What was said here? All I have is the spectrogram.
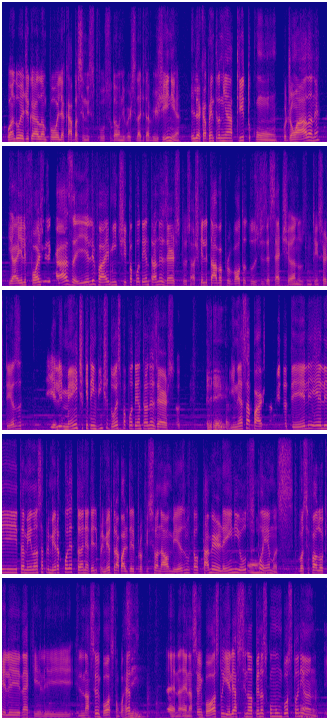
Quando o Edgar Allan Poe ele acaba sendo expulso da Universidade da Virgínia, ele acaba entrando em atrito com o John Allan, né? E aí ele foge de casa e ele vai mentir para poder entrar no exército. Acho que ele tava por volta dos 17 anos, não tenho certeza. E ele mente que tem 22 para poder entrar no exército. Ele entra. E nessa parte da vida dele, ele também lança a primeira coletânea dele, primeiro trabalho dele profissional mesmo, que é o Tamerlane e outros é. poemas. Você falou que ele, né, que ele, ele nasceu em Boston, correto? Sim. É, é nasceu em Boston e ele assina apenas como um bostoniano. É.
